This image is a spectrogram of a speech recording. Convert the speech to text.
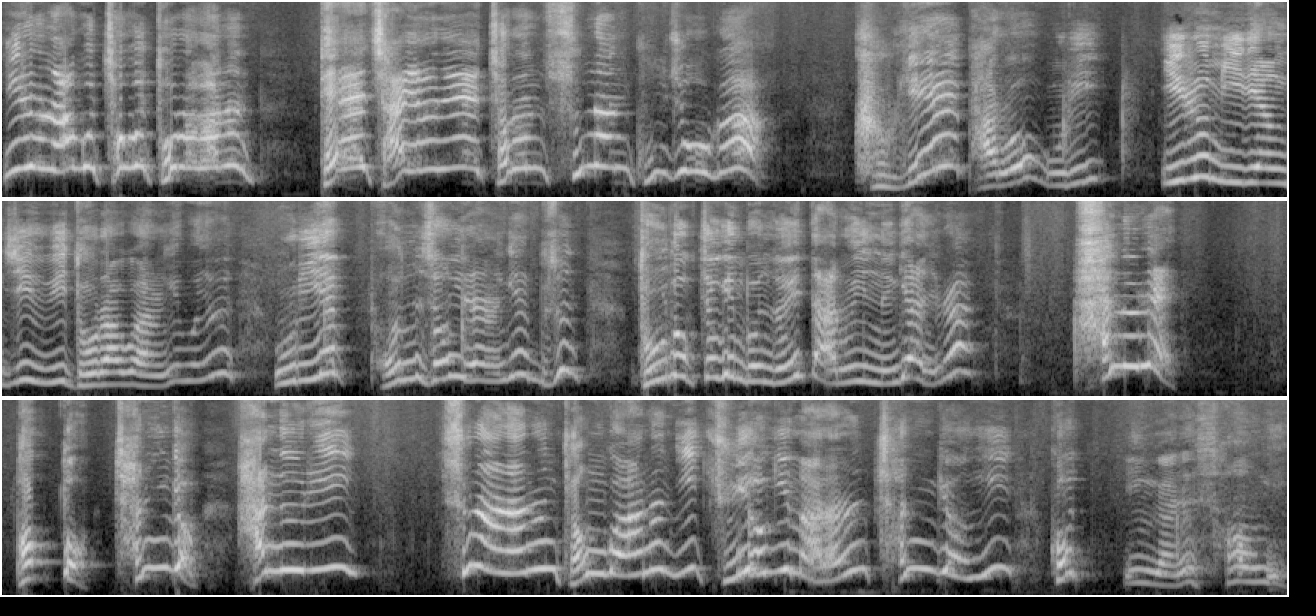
일어나고 저거 돌아가는 대자연의 저런 순환 구조가 그게 바로 우리 이름 일양지 위도라고 하는 게 뭐냐면 우리의 본성이라는 게 무슨 도덕적인 본성이 따로 있는 게 아니라 하늘의 법도 천경 하늘이 순환하는 경과하는 이 주역이 말하는 천경이 곧 인간의 성이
